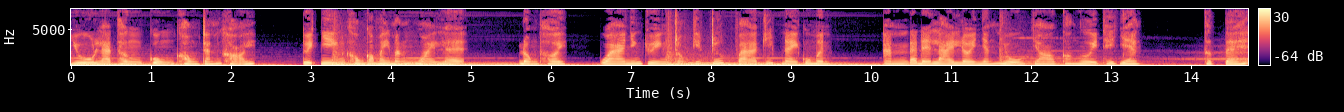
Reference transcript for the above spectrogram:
Dù là thần cũng không tránh khỏi, tuyệt nhiên không có may mắn ngoại lệ. Đồng thời, qua những chuyện trong kiếp trước và kiếp này của mình, anh đã để lại lời nhắn nhủ cho con người thế gian. Thực tế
